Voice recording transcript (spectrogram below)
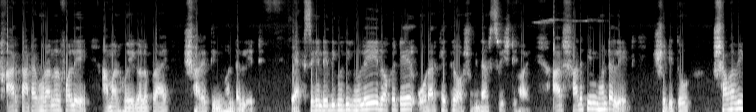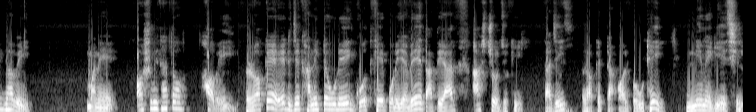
আর কাঁটা ঘোরানোর ফলে আমার হয়ে গেল প্রায় সাড়ে তিন ঘণ্টা লেট এক সেকেন্ড এদিক ওদিক হলেই রকেটের ওড়ার ক্ষেত্রে অসুবিধার সৃষ্টি হয়। আর সাড়ে তিন ঘণ্টা লেট সেটি তো স্বাভাবিকভাবেই মানে অসুবিধা তো হবেই। রকেট যে খানিকটা উড়ে গোদ খেয়ে পড়ে যাবে, তাতে আর আশ্চর্য কি? কাজেই রকেটটা অল্প উঠেই নেমে গিয়েছিল।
